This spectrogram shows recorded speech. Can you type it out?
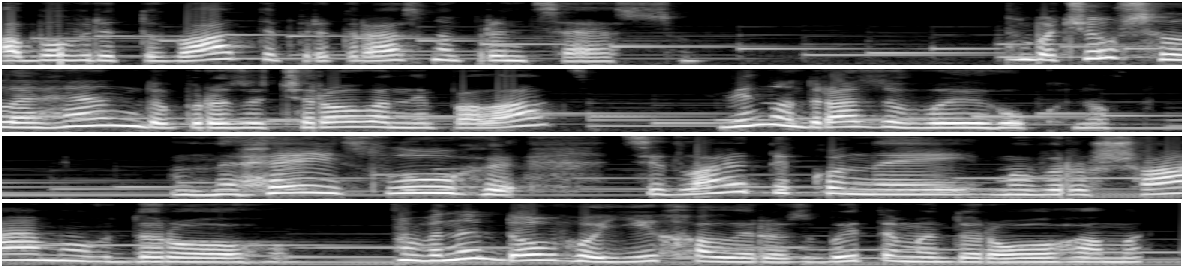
або врятувати прекрасну принцесу. Почувши легенду про зачарований палац, він одразу вигукнув Гей, слуги, сідлайте коней, ми вирушаємо в дорогу. Вони довго їхали розбитими дорогами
